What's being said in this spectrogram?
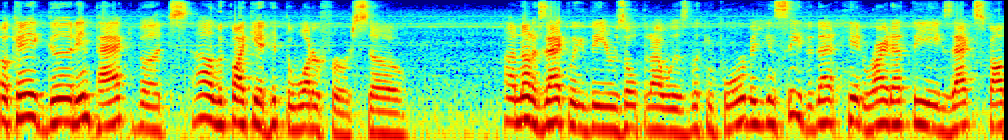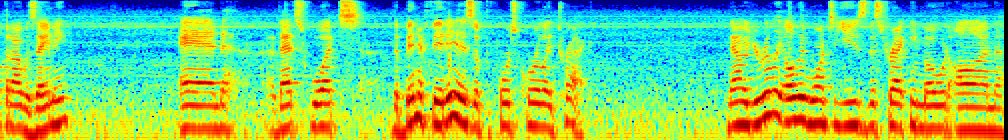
Okay, good impact, but uh, looked like it hit the water first, so uh, not exactly the result that I was looking for, but you can see that that hit right at the exact spot that I was aiming. And that's what the benefit is of the Force Correlate track. Now, you really only want to use this tracking mode on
